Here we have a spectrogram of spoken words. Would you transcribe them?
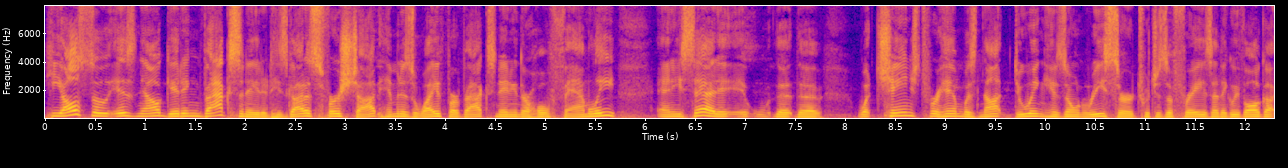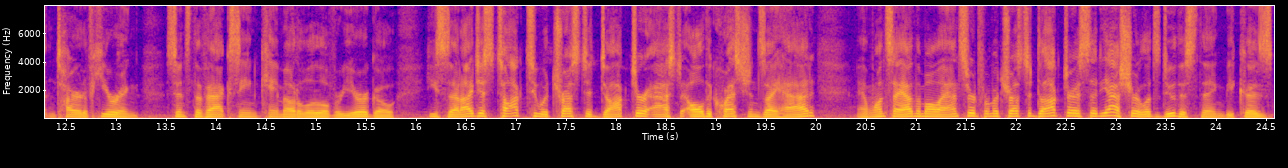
he also is now getting vaccinated. He's got his first shot. Him and his wife are vaccinating their whole family and he said it, it, the the what changed for him was not doing his own research, which is a phrase I think we've all gotten tired of hearing since the vaccine came out a little over a year ago. He said, I just talked to a trusted doctor, asked all the questions I had, and once I had them all answered from a trusted doctor, I said, Yeah, sure, let's do this thing because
